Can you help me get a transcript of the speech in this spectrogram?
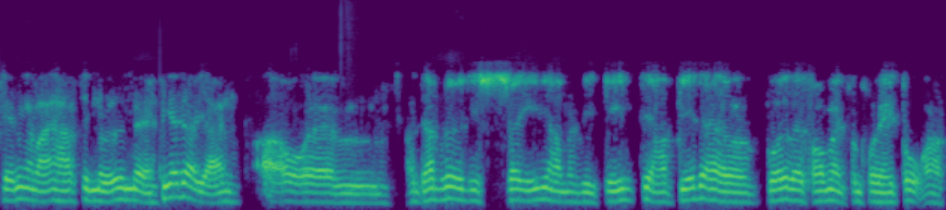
Flemming og mig haft et møde med Birte og Jørgen. Og, øhm, og der blev de så enige om, at vi delte det. Og Birte har jo både været formand for Privatbo og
